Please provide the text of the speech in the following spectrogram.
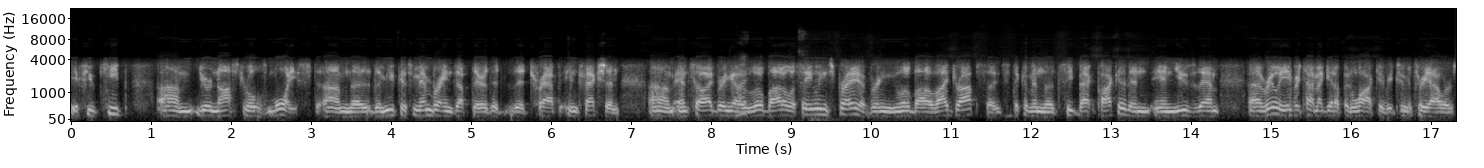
if you keep um, your nostrils moist. Um, the the mucous membranes up there that that trap infection. Um, and so I bring a right. little bottle of saline spray. I bring a little bottle of eye drops. I stick them in the seat back pocket and and use them uh, really every time I get up and walk every two or three hours.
